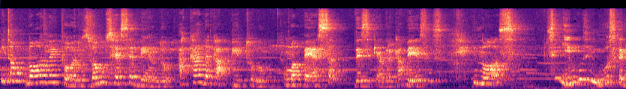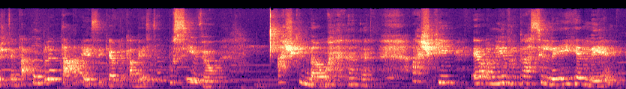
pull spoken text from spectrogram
Então, nós leitores vamos recebendo a cada capítulo uma peça desse quebra-cabeças e nós seguimos em busca de tentar completar esse quebra-cabeças. É possível? Acho que não. Acho que é um livro para se ler e reler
